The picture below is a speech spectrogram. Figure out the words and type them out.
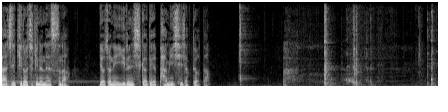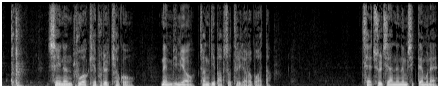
낮이 길어지기는 했으나 여전히 이른 시각에 밤이 시작되었다. 시인은 부엌에 불을 켜고 냄비며 전기밥솥을 열어보았다. 채 줄지 않는 음식 때문에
